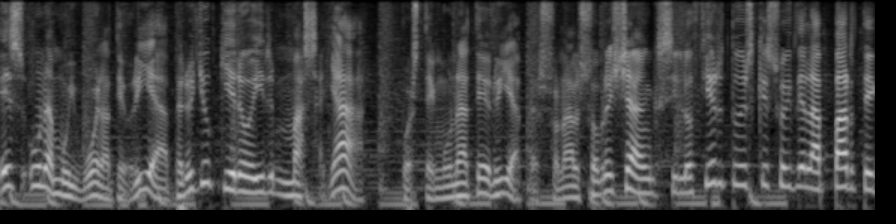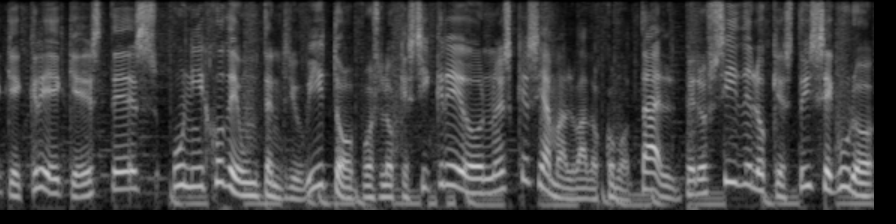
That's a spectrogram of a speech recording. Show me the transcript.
Es una muy buena teoría, pero yo quiero ir más allá, pues tengo una teoría personal sobre Shanks y lo cierto es que soy de la parte que cree que este es un hijo de un Tenryubito, pues lo que sí creo no es que sea malvado como tal, pero sí de lo que estoy seguro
